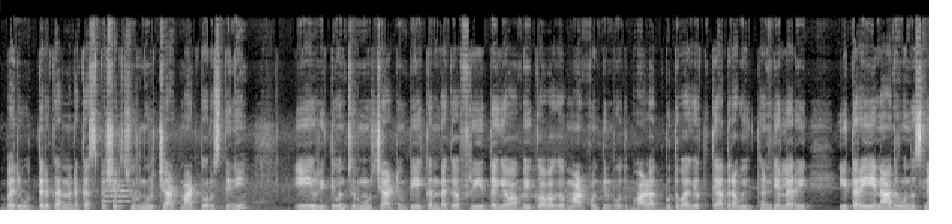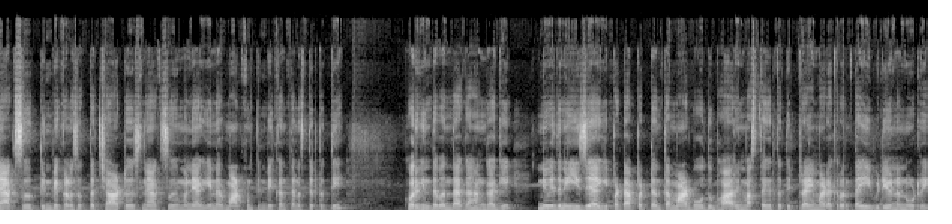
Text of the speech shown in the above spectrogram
ಬರೀ ಉತ್ತರ ಕರ್ನಾಟಕ ಸ್ಪೆಷಲ್ ಚುರುಮುರು ಚಾಟ್ ಮಾಡಿ ತೋರಿಸ್ತೀನಿ. ಈ ರೀತಿ ಒಂದು ಚುರುಮುರು ಚಾಟ್ ನೀವು ಬೇಕಂದಾಗ ಫ್ರೀ ಇದ್ದಾಗ ಯಾವಾಗ ಬೇಕೋ ಆವಾಗ ಮಾಡ್ಕೊಂಡು ತಿನ್ಬೋದು. ಭಾಳ ಅದ್ಭುತವಾಗಿರ್ತೈತೆ. ಅದ್ರಾಗೂ ಈಗ ಥಂಡಿ ಅಲ್ಲ ರೀ. ಈ ಥರ ಏನಾದರೂ ಒಂದು ಸ್ನ್ಯಾಕ್ಸ್ ತಿನ್ಬೇಕು ಅನಿಸುತ್ತೆ? ಚಾಟ್ ಸ್ನ್ಯಾಕ್ಸ್ ಮನ್ಯಾಗ ಏನಾರು ಮಾಡ್ಕೊಂಡು ತಿನ್ಬೇಕಂತ ಅನಿಸ್ತಿರ್ತೈತಿ. ಹೊರಗಿಂದ ಬಂದಾಗ ಹಾಗಾಗಿ ನೀವು ಇದನ್ನು ಈಸಿಯಾಗಿ ಪಟಾಪಟ್ ಅಂತ ಮಾಡ್ಬೋದು. ಭಾರಿ ಮಸ್ತಾಗಿರ್ತೈತಿ. ಟ್ರೈ ಮಾಡಕ್ರಂತ ಈ ವಿಡಿಯೋನ ನೋಡ್ರಿ.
